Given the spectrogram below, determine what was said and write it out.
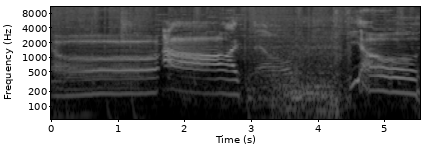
no. Oh, I fell. Yo.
